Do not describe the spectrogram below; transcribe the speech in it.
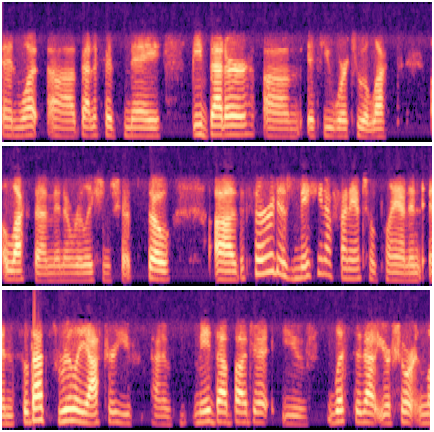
and what uh, benefits may be better um, if you were to elect elect them in a relationship. So. Uh, the third is making a financial plan. And, and so that's really after you've kind of made that budget, you've listed out your short and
